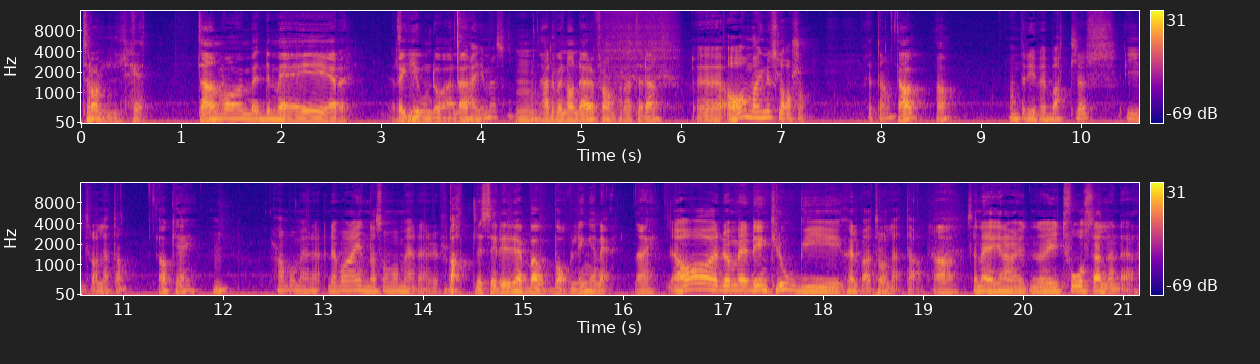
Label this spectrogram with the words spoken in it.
Trollhättan var med, med i er region då, eller? Jajamensan. Mm. Hade vi någon därifrån på den tiden? Eh, ja, Magnus Larsson hette han. Ja, ja. Han driver Butlers i Trollhättan. Okej. Han var med där. Det var den enda som var med därifrån. Butlers, är det där bo- bowlingen är? Nej. Ja, de är, det är en krog i själva Trollhättan. Ja. Sen äger han ju, det är två ställen där.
